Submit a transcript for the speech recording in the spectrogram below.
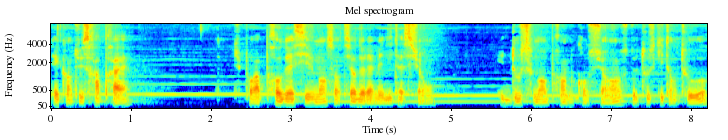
Et quand tu seras prêt, tu pourras progressivement sortir de la méditation et doucement prendre conscience de tout ce qui t'entoure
